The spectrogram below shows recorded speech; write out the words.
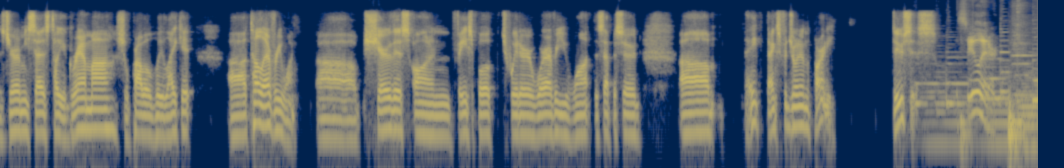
As Jeremy says, tell your grandma. She'll probably like it. Uh, tell everyone. Uh, share this on Facebook, Twitter, wherever you want this episode. Um, hey, thanks for joining the party. Deuces. See you later.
